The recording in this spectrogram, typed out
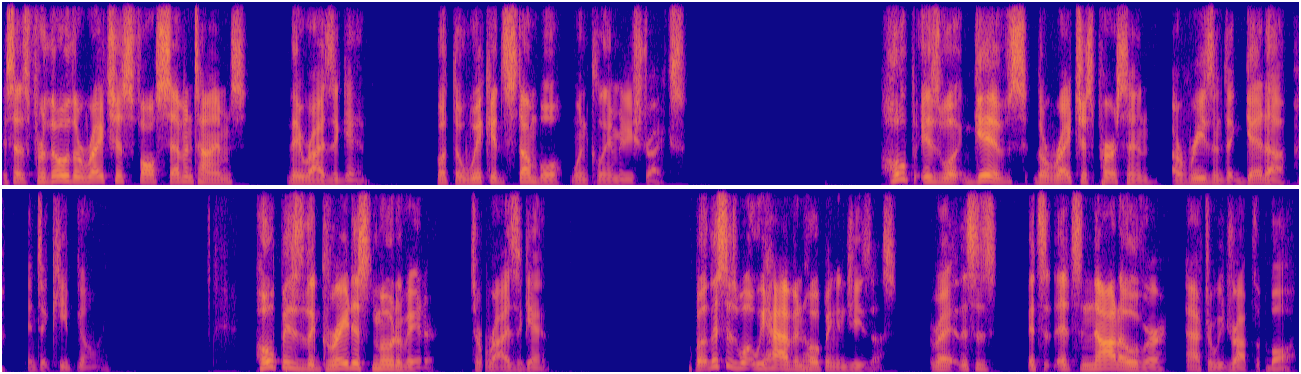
it says for though the righteous fall 7 times, they rise again. But the wicked stumble when calamity strikes. Hope is what gives the righteous person a reason to get up and to keep going. Hope is the greatest motivator to rise again. But this is what we have in hoping in Jesus, right? This is it's it's not over after we drop the ball.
